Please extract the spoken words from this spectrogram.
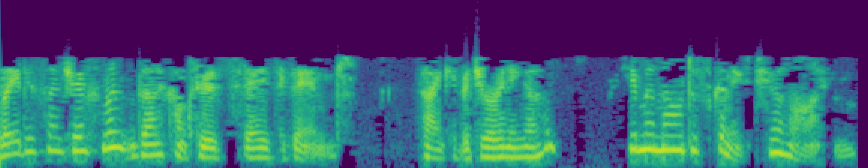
Ladies and gentlemen, that concludes today's event. Thank you for joining us. You may now disconnect your line.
